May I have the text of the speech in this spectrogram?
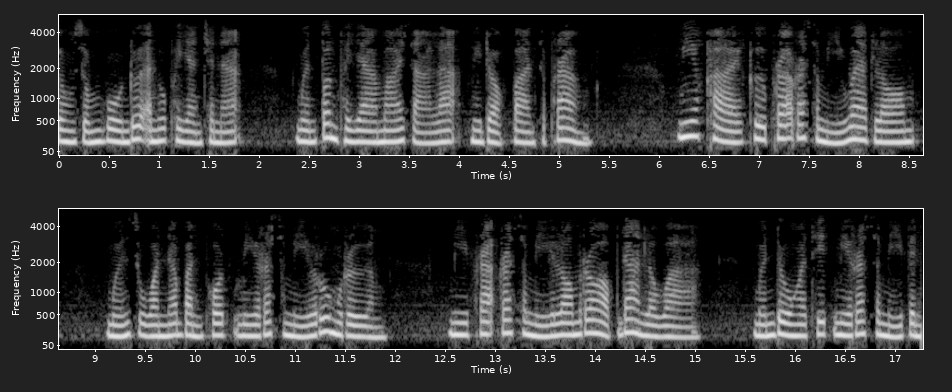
ทรงสมบูรณ์ด้วยอนุพยัญชนะ เหมือนต้นพญาไม้สาละมีดอกบานสะพรั่งมีข่ายคือพระรัศมีแวดล้อม เหมือนสุวรรณบรรพศมีรัศมีรุ่งเรือง มีพระรัศมีล้อมรอบด้านละวา เหมือนดวงอาทิตย์มีรัศมีเป็น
